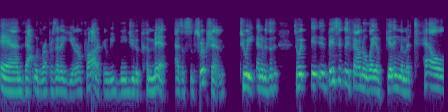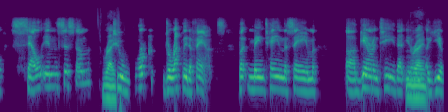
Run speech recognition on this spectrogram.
And that would represent a year of product. And we'd need you to commit as a subscription to it. And it was the, so it, it it basically found a way of getting the Mattel sell in system right. to work directly to fans, but maintain the same uh, guarantee that you know Right. a year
